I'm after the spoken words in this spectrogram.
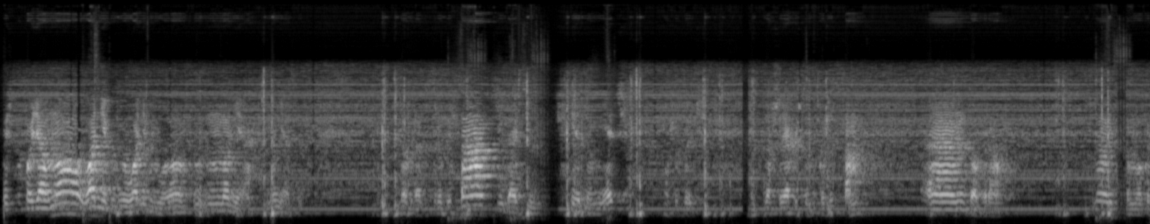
Ktoś powiedział, no ładnie by było, ładnie by było. No, no nie, no. Dobra, zrobię tak i dajcie jedną mieć. Może być. Zawsze jakoś to wykorzystam. Ehm, dobra. No i to mogę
